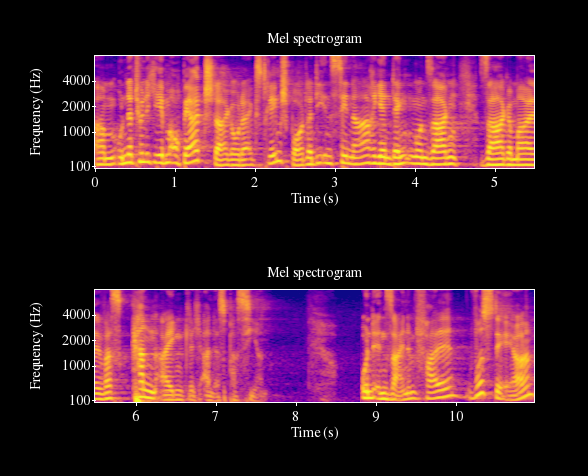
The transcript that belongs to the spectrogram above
Ähm, und natürlich eben auch Bergsteiger oder Extremsportler, die in Szenarien denken und sagen, sage mal, was kann eigentlich alles passieren? Und in seinem Fall wusste er,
